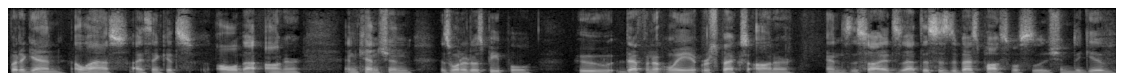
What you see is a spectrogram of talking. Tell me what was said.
But again, alas, I think it's all about honor. And Kenshin is one of those people who definitely respects honor and decides that this is the best possible solution to give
